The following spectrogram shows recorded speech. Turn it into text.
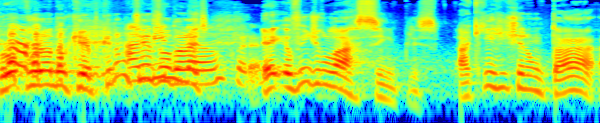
Procurando o quê? Porque não tinha desodorante. minâncora. É, eu vim de um lar simples. Aqui a gente não está.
